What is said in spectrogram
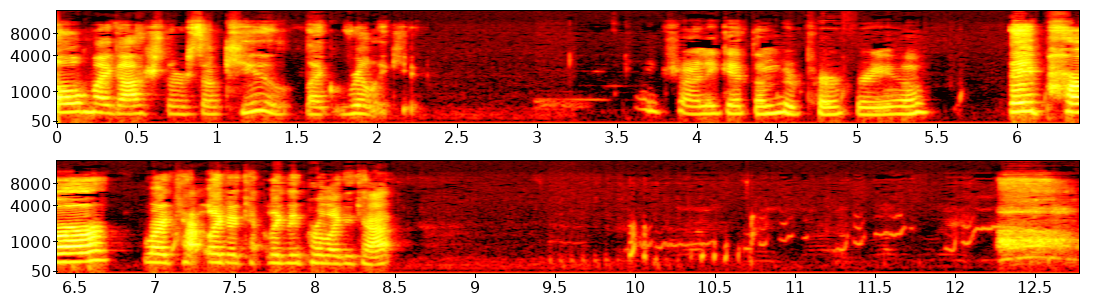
Oh my gosh, they're so cute. Like really cute. i'm trying to get them to purr for you They purr like cat like a cat like they purr like a cat.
